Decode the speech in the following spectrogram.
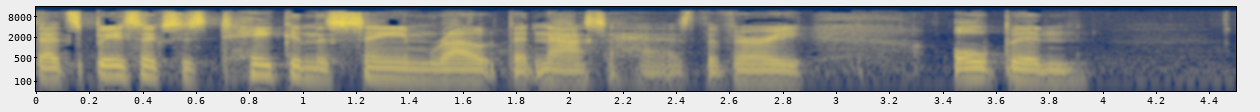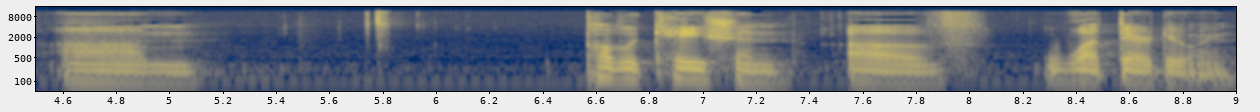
that SpaceX has taken the same route that NASA has, the very open um, publication of what they're doing.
